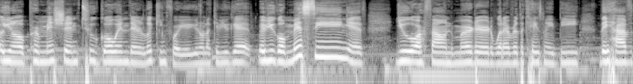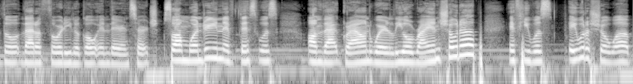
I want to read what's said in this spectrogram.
Uh, you know permission to go in there looking for you. You know like if you get if you go missing if you are found murdered whatever the case may be they have the, that authority to go in there and search. So i'm wondering if this was on that ground where leo ryan showed up if he was able to show up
